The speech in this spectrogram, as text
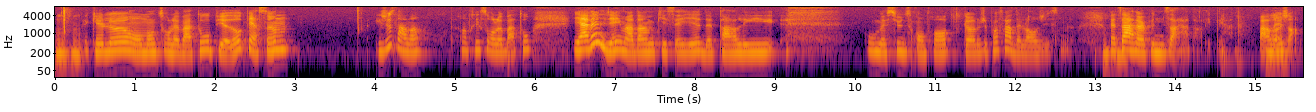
Mhm. Fait que là, on monte sur le bateau, puis il y a d'autres personnes. Et juste avant de rentrer sur le bateau, il y avait une vieille madame qui essayait de parler au monsieur du comptoir, puis comme, je vais pas faire de l'orgisme. là. Fait que ça, elle avait un peu de misère à parler, puis elle parlait Ouais. genre, mais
